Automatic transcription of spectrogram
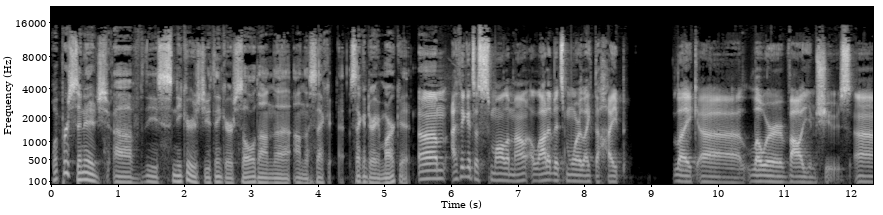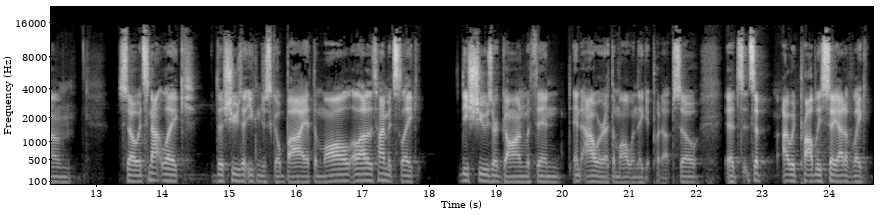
what percentage of these sneakers do you think are sold on the on the sec- secondary market? Um, I think it's a small amount. A lot of it's more like the hype, like uh, lower volume shoes. Um, so it's not like the shoes that you can just go buy at the mall. A lot of the time, it's like these shoes are gone within an hour at the mall when they get put up. So it's it's a I would probably say out of like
